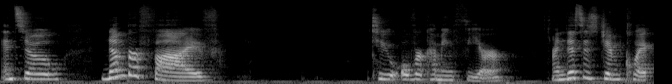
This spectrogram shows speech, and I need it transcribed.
And so number 5 to overcoming fear and this is Jim Kwik,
